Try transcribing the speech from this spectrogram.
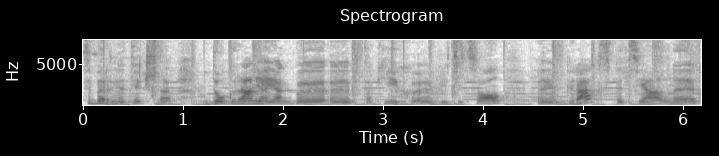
cybernetyczne, do grania jakby e, w takich, e, wiecie co, e, grach specjalnych.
